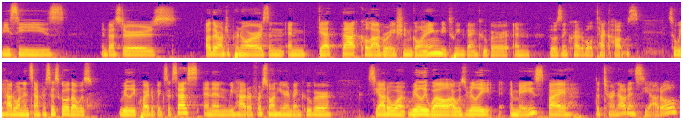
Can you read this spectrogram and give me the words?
VCs, investors, other entrepreneurs, and, and get that collaboration going between Vancouver and those incredible tech hubs. So we had one in San Francisco that was really quite a big success. And then we had our first one here in Vancouver. Seattle went really well. I was really amazed by the turnout in Seattle.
